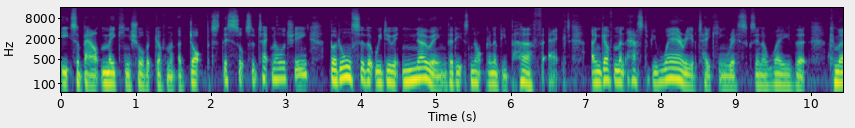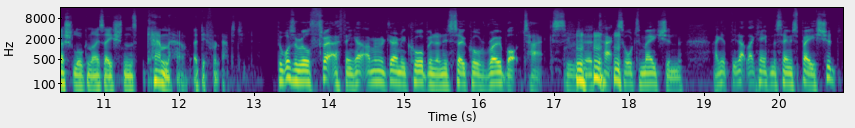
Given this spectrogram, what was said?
It's about making sure that government adopts this sorts of technology, but also that we do it knowing that it's not going to be perfect. And government has to be wary of taking risks in a way that commercial organisations can have a different attitude there was a real threat, I think. I, remember Jeremy Corbyn and his so called robot tax. He was tax automation. I think that, that came from the same space. Should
